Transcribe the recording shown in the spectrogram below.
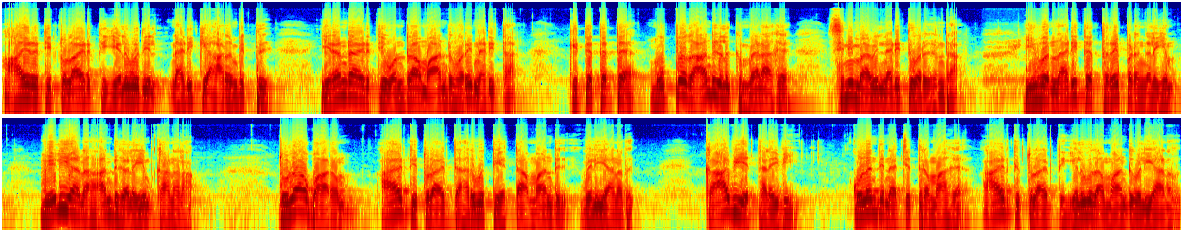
ஆயிரத்தி தொள்ளாயிரத்தி எழுபதில் நடிக்க ஆரம்பித்து இரண்டாயிரத்தி ஒன்றாம் ஆண்டு வரை நடித்தார். கிட்டத்தட்ட முப்பது ஆண்டுகளுக்கு மேலாக சினிமாவில் நடித்து வருகின்றார். இவர் நடித்த திரைப்படங்களையும் வெளியான ஆண்டுகளையும் காணலாம். துலாபாரம் ஆயிரத்தி தொள்ளாயிரத்தி அறுபத்தி எட்டாம் ஆண்டு வெளியானது. காவிய தலைவி குழந்தை நட்சத்திரமாக ஆயிரத்தி தொள்ளாயிரத்தி எழுபதாம் ஆண்டு வெளியானது.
